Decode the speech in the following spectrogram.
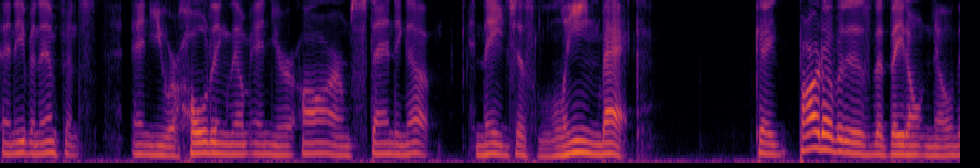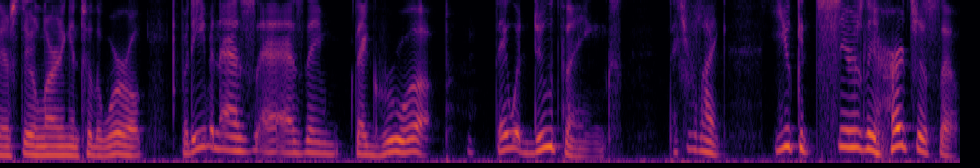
and even infants and you were holding them in your arms standing up and they just lean back okay part of it is that they don't know they're still learning into the world but even as as they they grew up they would do things that you were like, you could seriously hurt yourself.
